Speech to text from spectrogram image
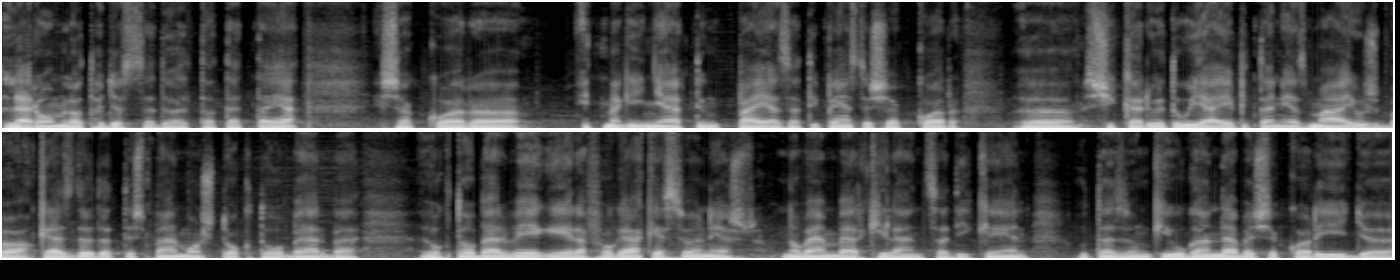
leromlott, hogy összedőlt a teteje, és akkor itt megint nyertünk pályázati pénzt, és akkor ö, sikerült újjáépíteni, ez májusba kezdődött, és már most októberbe, október végére fog elkészülni, és november 9-én utazunk ki Ugandába, és akkor így ö,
